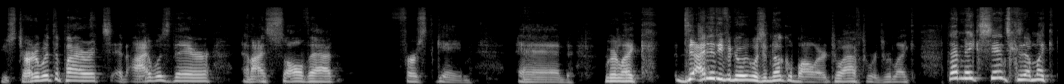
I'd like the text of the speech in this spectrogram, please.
Who started with the Pirates, and I was there, and I saw that first game, and we're like, I didn't even know he was a knuckleballer until afterwards. We're like, that makes sense because I'm like,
